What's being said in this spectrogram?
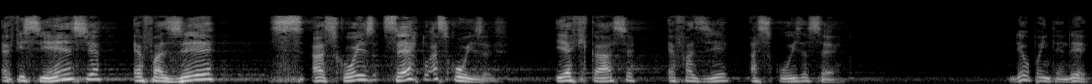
Eficiência é fazer as coisas, certo as coisas. E eficácia é fazer as coisas certas. Deu para entender?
